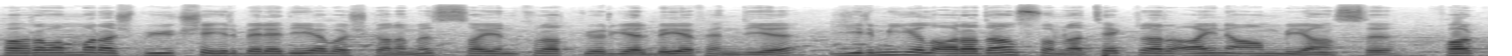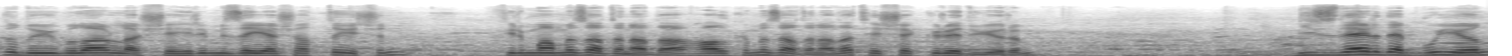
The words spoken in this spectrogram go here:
Kahramanmaraş Büyükşehir Belediye Başkanımız Sayın Fırat Görgel Beyefendi'ye 20 yıl aradan sonra tekrar aynı ambiyansı, farklı duygularla şehrimize yaşattığı için firmamız adına da halkımız adına da teşekkür ediyorum. Bizler de bu yıl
